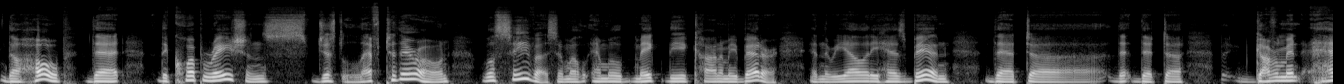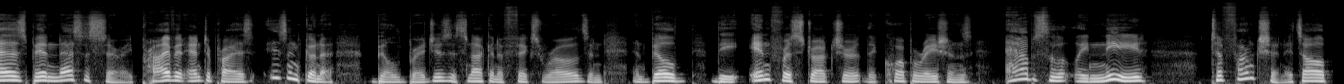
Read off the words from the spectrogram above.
the hope that the corporations, just left to their own, will save us and will and will make the economy better. And the reality has been that uh, that that uh, government has been necessary. Private enterprise isn't going to build bridges. It's not going to fix roads and and build the infrastructure that corporations absolutely need to function. It's all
